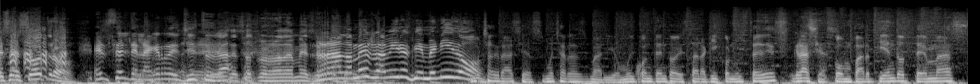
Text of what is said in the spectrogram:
Ese es otro. Es el de la guerra de chistes, ¿verdad? Ese es otro Radamés. Radamés Ramírez, bienvenido. Muchas gracias, muchas gracias Mario. Muy contento de estar aquí con ustedes. Gracias. Compartiendo temas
